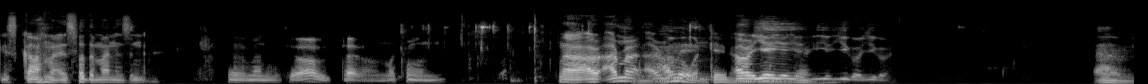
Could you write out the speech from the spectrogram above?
it's calm, man. It's for the manners, isn't it? Yeah, man. So I was dead on. Like, come on. No, I, I remember. Yeah, I I remember met when. Gabriel Oh yeah, yeah, yeah. when- You, you go, you go. Um,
